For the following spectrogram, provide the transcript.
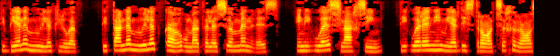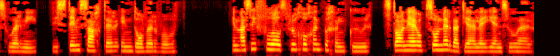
die benen moeilijk loop, die tanden moeilijk kou omdat hulle so min is, en die oe sleg zien, die oore nie meer die straatse geraas hoor nie, die stem zachter en dover wordt. En als die voels vroegochtend begin koer, staan jij op zonder dat jy hulle eens hoor.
